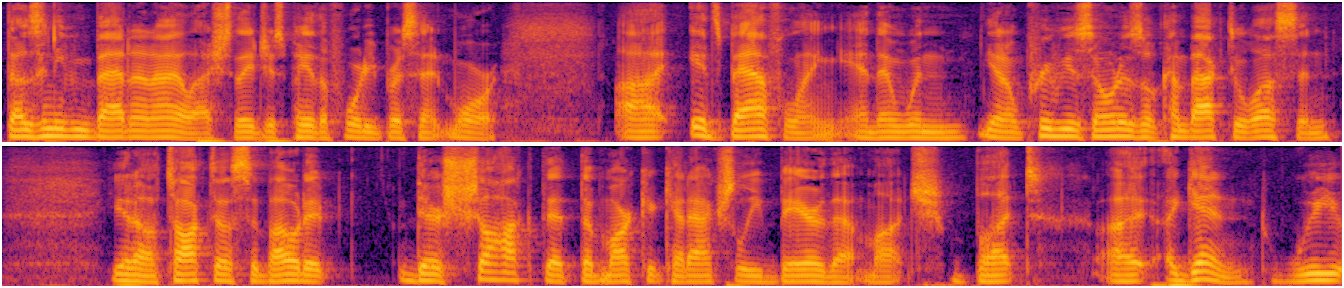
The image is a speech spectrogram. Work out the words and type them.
doesn't even bat an eyelash; they just pay the forty percent more uh, it's baffling. And then when you know previous owners will come back to us and you know talk to us about it, they're shocked that the market could actually bear that much. But uh, again, we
